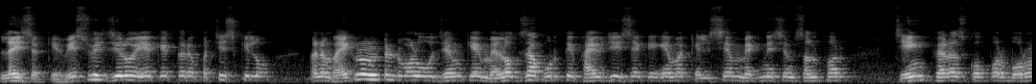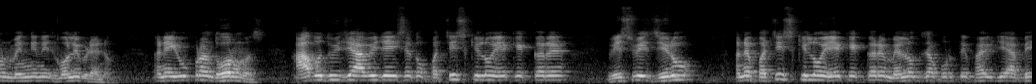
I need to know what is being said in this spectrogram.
લઈ શકીએ. વીસ વીસ જીરો એક એકરે પચીસ કિલો અને માઇક્રોન્યુટ્રન્ટવાળું જેમ કે મેલોક્ઝા પૂરતી ફાઇવજી છે કે એમાં calcium, magnesium, sulphur, zinc, ferrous, copper, boron, manganese molybdenum અને એ ઉપરાંત હોર્મોન્સ. આ બધું જે આવી જાય છે તો પચીસ કિલો એક એકરે વીસ વીસ જીરો અને પચીસ કિલો એક એકરે મેલોક્ઝા પૂરતી ફાઈવ જે આ બે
